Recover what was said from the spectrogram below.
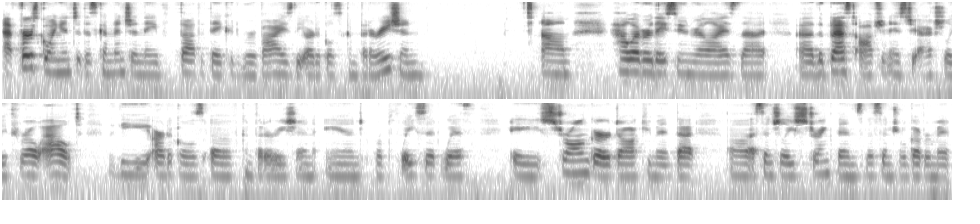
At first, going into this convention, they thought that they could revise the Articles of Confederation. Um, however, they soon realized that uh, the best option is to actually throw out the Articles of Confederation and replace it with a stronger document that uh, essentially strengthens the central government,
